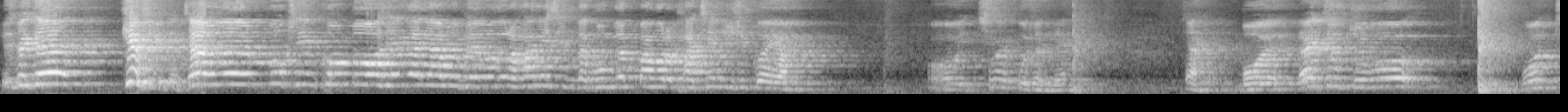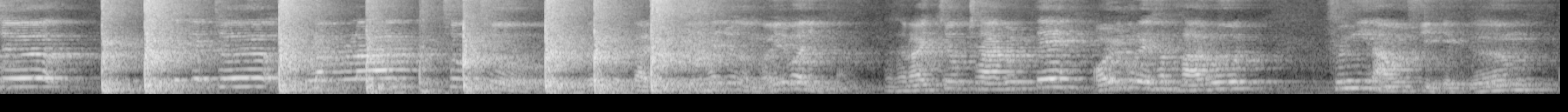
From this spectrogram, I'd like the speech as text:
리스펙트 캡입니다. 자 오늘 복싱 콤보 세 가지 한번 배워보도록 하겠습니다. 공격방어를 같이 해주실 거예요. 어 치마 입고 오셨네. 자뭐 라이트 훅 주고 원투 스텝 블락블락 투투 이렇게까지 해주는 거 1번입니다. 그래서 라이트 훅 잡을 때 얼굴에서 바로 등이 나올 수 있게끔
